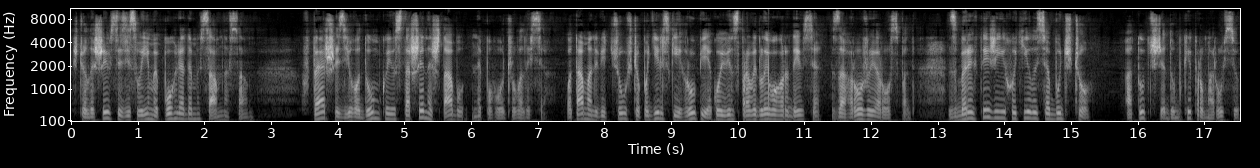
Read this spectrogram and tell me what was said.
що лишився зі своїми поглядами сам на сам. Вперше з його думкою старшини штабу не погоджувалися. Отаман відчув, що подільській групі, якою він справедливо гордився, загрожує розпад. Зберегти ж її хотілося будь-що, а тут ще думки про Марусю.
